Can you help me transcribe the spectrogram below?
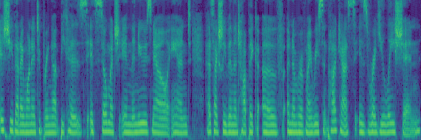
issue that I wanted to bring up because it's so much in the news now and has actually been the topic of a number of my recent podcasts is regulation.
